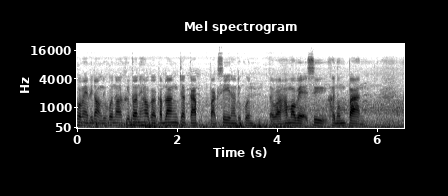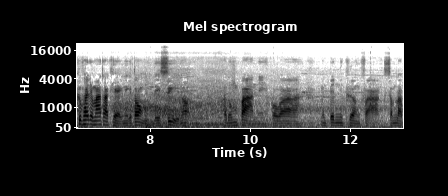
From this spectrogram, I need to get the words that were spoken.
พ่อแม่พี่น้องทุกคนเนาะคือตอนนี้เราก็กำลังจะกลับปากซีนะทุกคน แต่ว่าเรามาแวะซื้อขนมปานคือภายในมาทาแขกเนี่ยก็ต้องได้ซื้อเนาะขนมปานเนี่ยเพราะว่ามันเป็นเครื่องฝากสำหรับ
